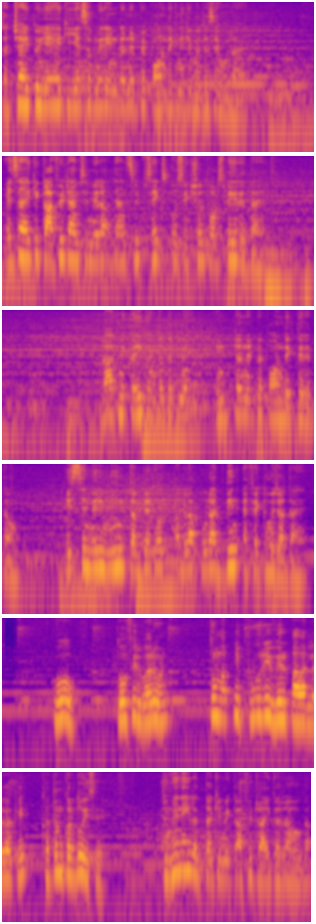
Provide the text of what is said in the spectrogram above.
सच्चाई तो ये है कि ये सब मेरे इंटरनेट पे पॉर्न देखने की वजह से हो रहा है। ऐसा है कि काफ़ी टाइम से मेरा ध्यान सिर्फ़ सेक्स और सेक्सुअल थॉट्स पे ही रहता है। रात में कई घंटों तक मैं इंटरनेट पे पॉर्न देखते रहता हूँ। इससे मेरी नींद तबीयत और अगला पूरा दिन इफ़ेक्ट हो जाता है। ओ तो फिर वरुण तुम अपनी पूरी विल पावर लगा के ख़त्म कर दो इसे। तुम्हें नहीं लगता कि मैं काफ़ी ट्राई कर रहा होगा?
